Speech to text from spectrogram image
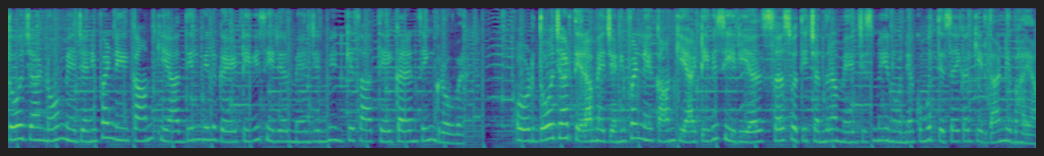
2009 में जेनिफर ने काम किया दिल मिल गए टीवी सीरियल में, जिनमें इनके साथ थे करण सिंह ग्रोवर। और 2013 में जेनिफर ने काम किया टीवी सीरियल सरस्वती चंद्रा में, जिसमें इन्होंने कुमुद देसाई का किरदार निभाया।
